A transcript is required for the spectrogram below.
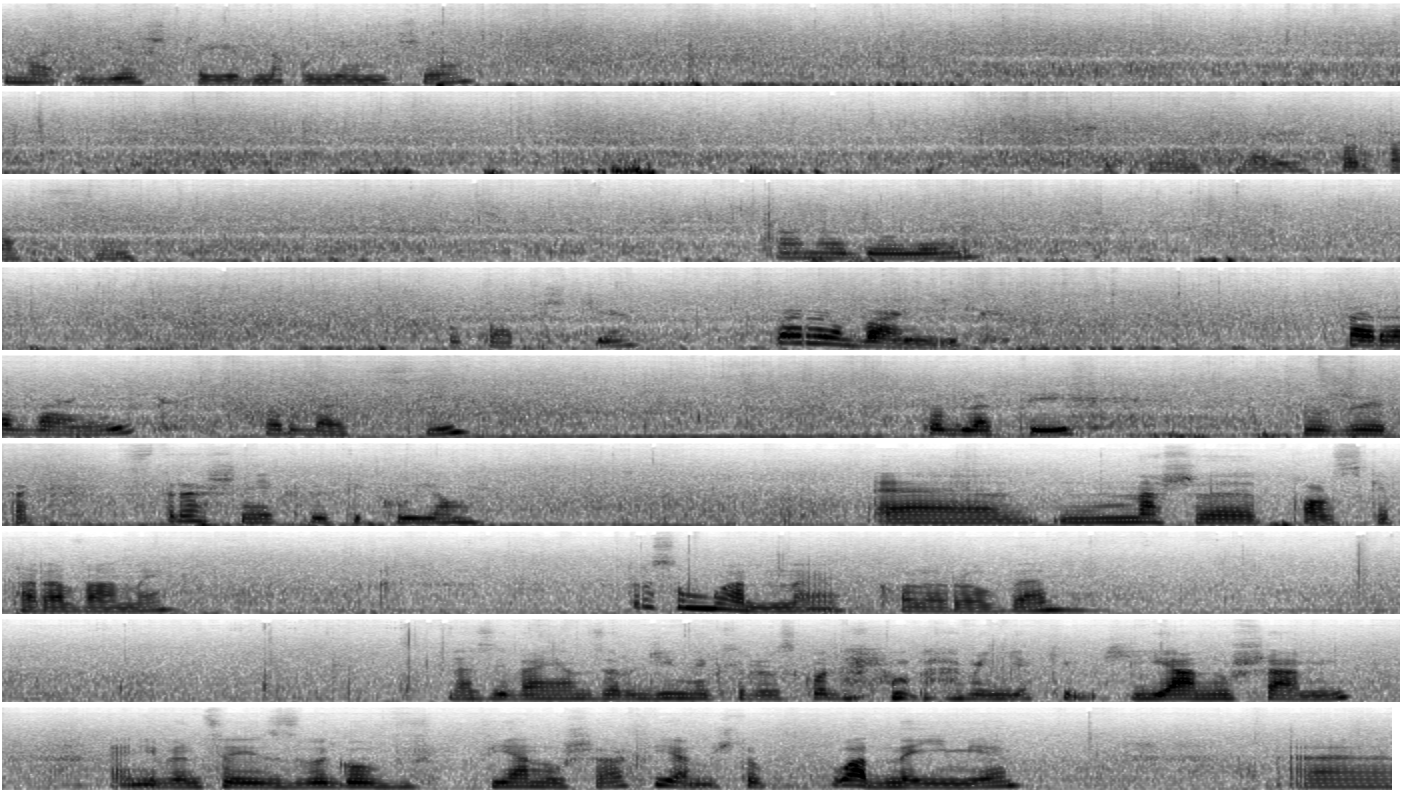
No i jeszcze jedno ujęcie. Przepięknej Chorwacji. A na dole popatrzcie, parawanik. Parawanik Chorwacji. To dla tych, którzy tak strasznie krytykują nasze polskie parawany, które są ładne, kolorowe. Nazywając rodziny, które rozkładają parawan jakimiś Januszami. Ja nie wiem, co jest złego w w Januszach. Janusz to ładne imię. E,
